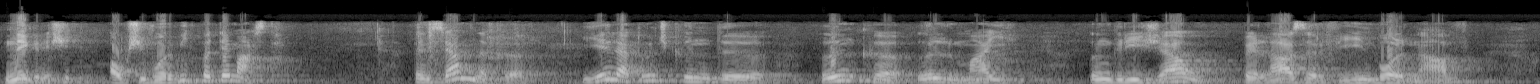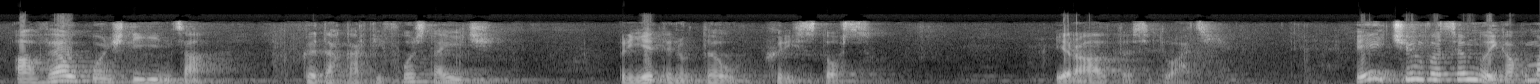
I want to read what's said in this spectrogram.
negreșit, au și vorbit pe tema asta. Înseamnă că ele atunci când uh, încă îl mai îngrijeau pe Lazar fiind bolnav, aveau conștiința că dacă ar fi fost aici prietenul tău Hristos, era altă situație. Ei, ce învățăm noi? Că acum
